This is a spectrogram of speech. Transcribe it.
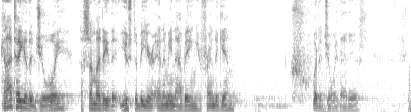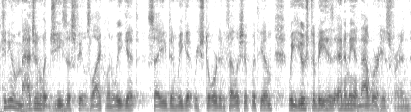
Can I tell you the joy of somebody that used to be your enemy now being your friend again? What a joy that is. Can you imagine what Jesus feels like when we get saved and we get restored in fellowship with Him? We used to be His enemy and now we're His friend.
